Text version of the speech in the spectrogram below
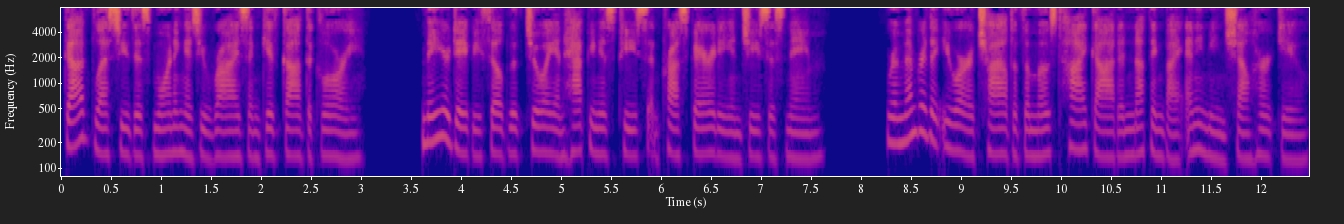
God bless you this morning as you rise and give God the glory. May your day be filled with joy and happiness, peace and prosperity in Jesus' name. Remember that you are a child of the Most High God and nothing by any means shall hurt you.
